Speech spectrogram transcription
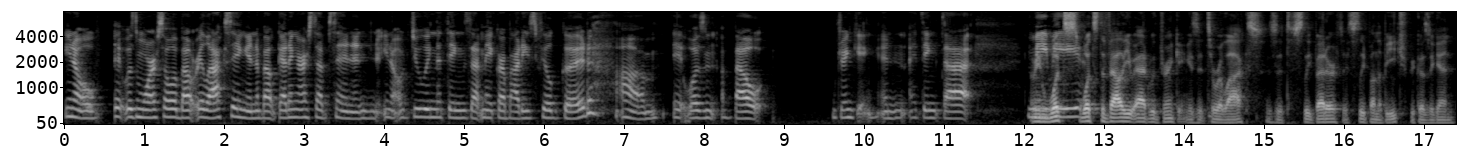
you know, it was more so about relaxing and about getting our steps in and, you know, doing the things that make our bodies feel good. Um, it wasn't about drinking. And I think that I mean, maybe what's what's the value add with drinking? Is it to relax? Is it to sleep better? To sleep on the beach? Because again,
